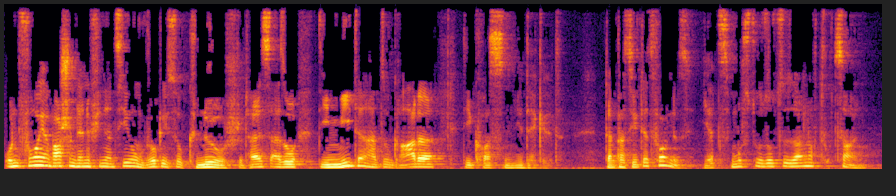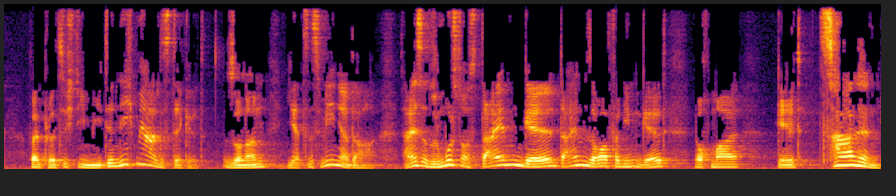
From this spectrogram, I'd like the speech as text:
Und vorher war schon deine Finanzierung wirklich so knirscht. Das heißt also, die Miete hat so gerade die Kosten gedeckelt dann passiert jetzt Folgendes. Jetzt musst du sozusagen noch zuzahlen, weil plötzlich die Miete nicht mehr alles deckelt, sondern jetzt ist weniger da. Das heißt also, du musst aus deinem Geld, deinem sauer verdienten Geld, nochmal Geld zahlen,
